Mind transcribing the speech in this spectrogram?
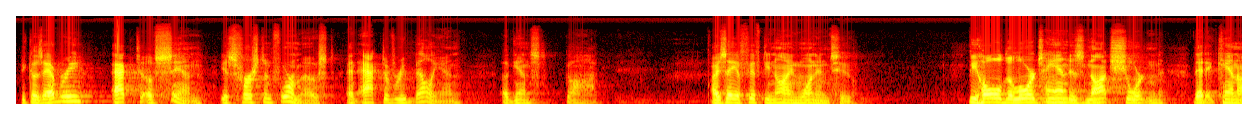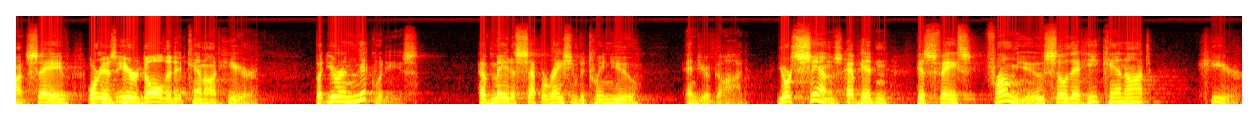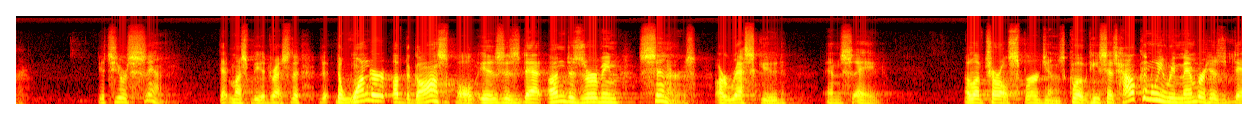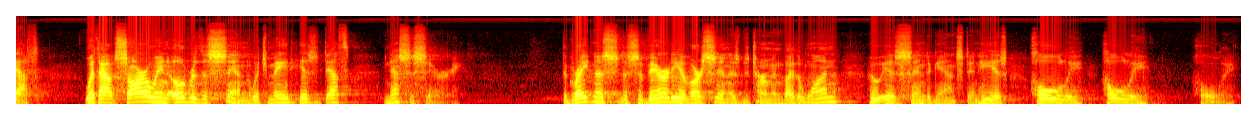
Because every act of sin is first and foremost an act of rebellion against God. Isaiah 59, 1 and 2. Behold, the Lord's hand is not shortened that it cannot save, or his ear dull that it cannot hear. but your iniquities have made a separation between you and your God. Your sins have hidden his face from you so that he cannot hear. It's your sin that must be addressed. The, the, the, wonder of the gospel is, is that undeserving sinners are rescued and saved. I love Charles Spurgeon's quote. He says, How can we remember his death without sorrowing over the sin which made his death necessary? The greatness, the severity of our sin is determined by the one who is sinned against, and he is holy, holy, holy.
